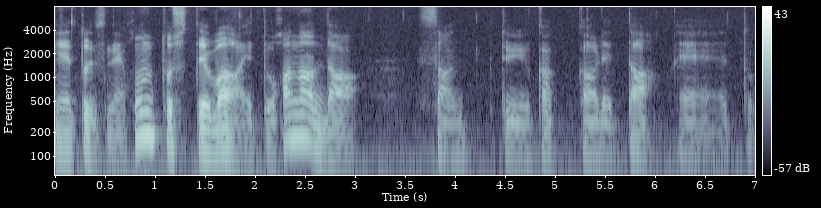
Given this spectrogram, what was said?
えっとですね、本としては、えっと、花田さんという書かれた、えっと、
